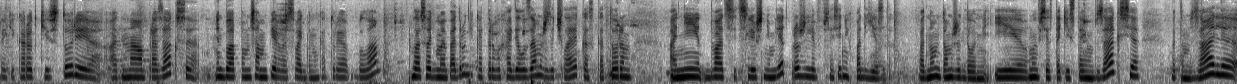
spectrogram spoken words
такие короткие истории. Одна про ЗАГСы. Это была, по-моему, самая первая свадьба, на которой я была. Была свадьба моей подруги, которая выходила замуж за человека, с которым они 20 с лишним лет прожили в соседних подъездах в одном и том же доме. И мы все такие стоим в ЗАГСе, в этом зале,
